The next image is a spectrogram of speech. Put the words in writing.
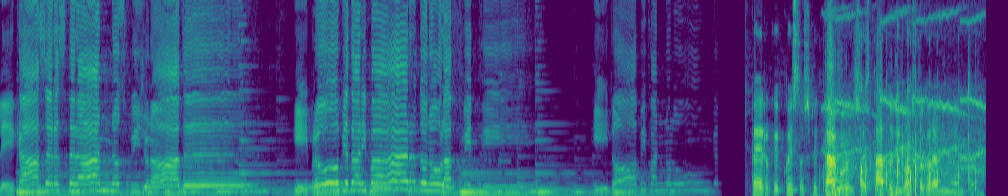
Le case resteranno spigionate, i proprietari perdono l'affitti, i topi fanno lunghe... Spero che questo spettacolo sia stato di vostro gradimento.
